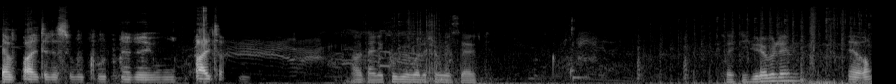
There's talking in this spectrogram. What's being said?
Der Alter, das ist so gut, ne, der Junge. Alter. Aber deine Kugel wurde schon gesaved. Soll ich dich wiederbeleben? Ja.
